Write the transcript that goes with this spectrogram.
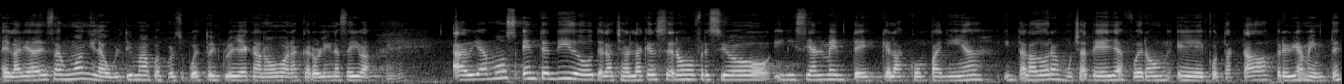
el área de San Juan y la última, pues por supuesto, incluye Canóvanas, Carolina, Ceiba. Habíamos entendido de la charla que se nos ofreció inicialmente que las compañías instaladoras, muchas de ellas fueron eh, contactadas previamente.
